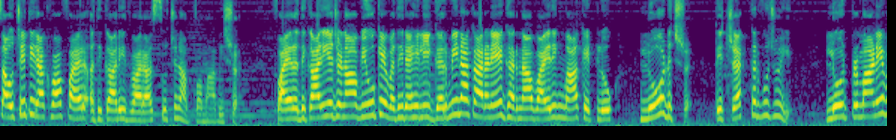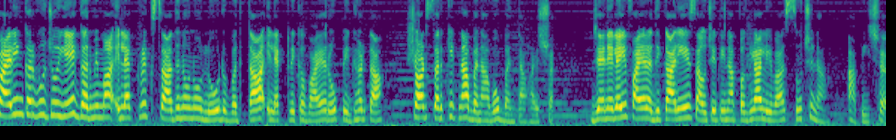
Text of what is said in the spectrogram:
સાવચેતી રાખવા ફાયર અધિકારી દ્વારા સૂચના આપવામાં આવી છે. ફાયર અધિકારીએ જણાવ્યું કે વધી રહેલી ગરમીના કારણે ઘરના વાયરિંગમાં કેટલો લોડ છે, તે ચેક કરવું જોઈએ. લોડ પ્રમાણે વાયરિંગ કરવું જોઈએ, ગરમીમાં ઇલેક્ટ્રિક સાધનોનો લોડ વધતા ઇલેક્ટ્રિક વાયરો પીઘળતા શોર્ટ સર્કિટના બનાવો બનતા હોય છે. જેને લઈ ફાયર અધિકારીએ સાવચેતીના પગલાં લેવા સૂચના આપી છે.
